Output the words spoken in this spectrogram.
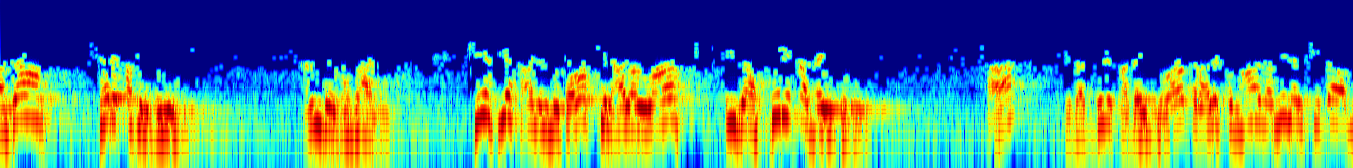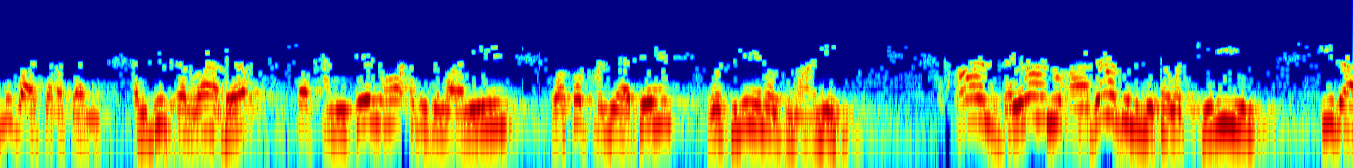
آداب سرقة البيوت عند الغزالي كيف يفعل المتوكل على الله إذا سرق بيته؟ ها؟ إذا سرق بيته وأقرأ لكم هذا من الكتاب مباشرة. الجزء الرابع صفحة 281 وصفحة 282 قال بيان آداب المتوكلين إذا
